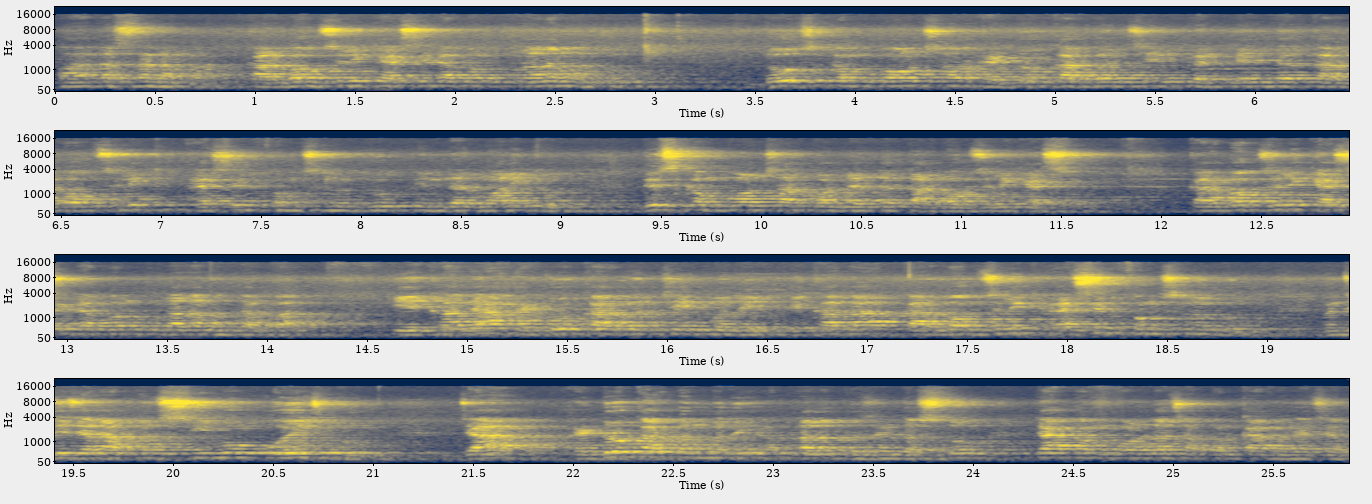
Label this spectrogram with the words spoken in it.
पाहत असताना पहा. कार्बॉक्सिलिक ॲसिड आपण कुणाला म्हणतो? Those compounds or hydrocarbon chain contain the carboxylic acid functional group in their molecule. These compounds are called as the carboxylic acid. Carboxylic acid आपण कुणाला म्हणता का की एखाद्या हायड्रोकार्बन चेन मध्ये एखादा कार्बोक्झिलिक ऍसिड फंक्शनल ग्रुप म्हणजे ज्याला आपण सीओ ओएच ग्रुप ज्या हायड्रोकार्बनमध्ये आपल्याला प्रेझेंट असतो त्या कंपाऊंडलाच आपण काय म्हणायचं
